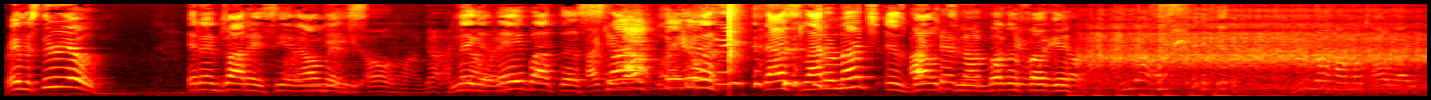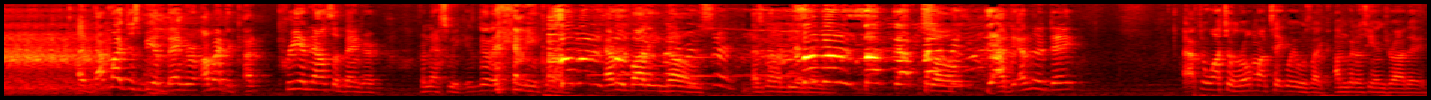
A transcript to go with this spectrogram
Rey Mysterio and Andrade Cien oh, Almas. Oh my god, nigga, wait. they about to slap, nigga. that slather match is about to motherfucking. you, know, you know how much I like. like. That might just be a banger. I'm about to pre-announce a banger for next week. It's gonna. I mean, come on. Everybody knows that's gonna be a banger. So at the end of the day, after watching Raw, my takeaway was like, I'm gonna see Andrade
